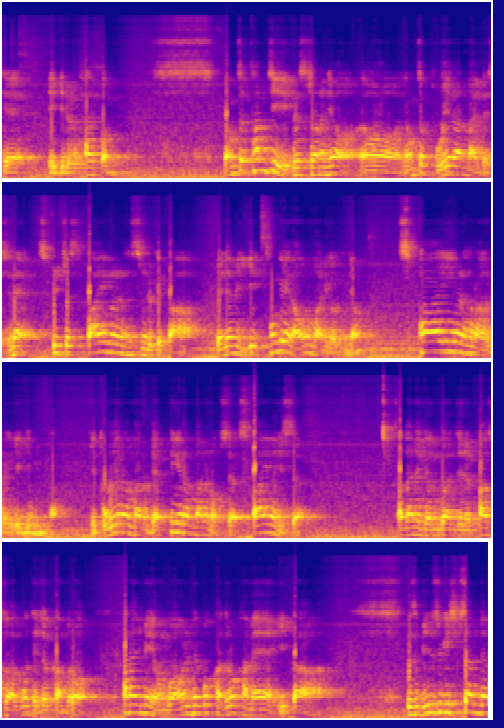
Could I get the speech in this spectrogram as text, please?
이렇게 얘기를 할 겁니다. 영적 탐지 그래서 저는요 어, 영적 도해라는 말 대신에 spiritual spying을 했으면 좋겠다. 왜냐하면 이게 성경에 나오는 말이거든요. spying을 하라 그래 얘기입니다. 이 도해란 말은 mapping이란 말은 없어요. spying은 있어요. 사단의 견고한 진을 파수하고 대적함으로 하나님의 영광을 회복하도록 함에 있다. 그래서 민수기 13장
